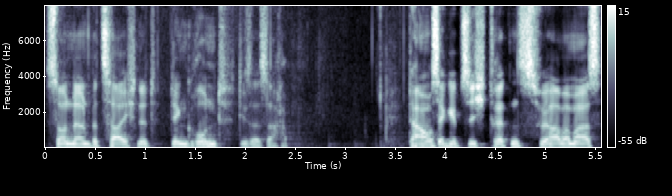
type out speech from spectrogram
sondern bezeichnet den Grund dieser Sache. Daraus ergibt sich drittens für Habermas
